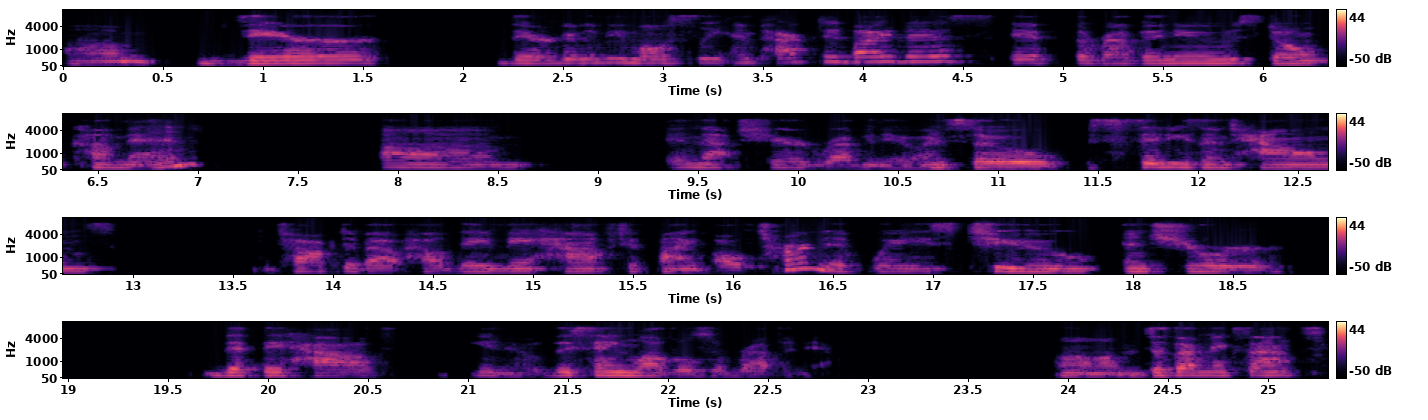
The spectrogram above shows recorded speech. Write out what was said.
Um, they're they're going to be mostly impacted by this if the revenues don't come in um, in that shared revenue. And so cities and towns talked about how they may have to find alternative ways to ensure that they have, you know, the same levels of revenue. Um, does that make sense?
